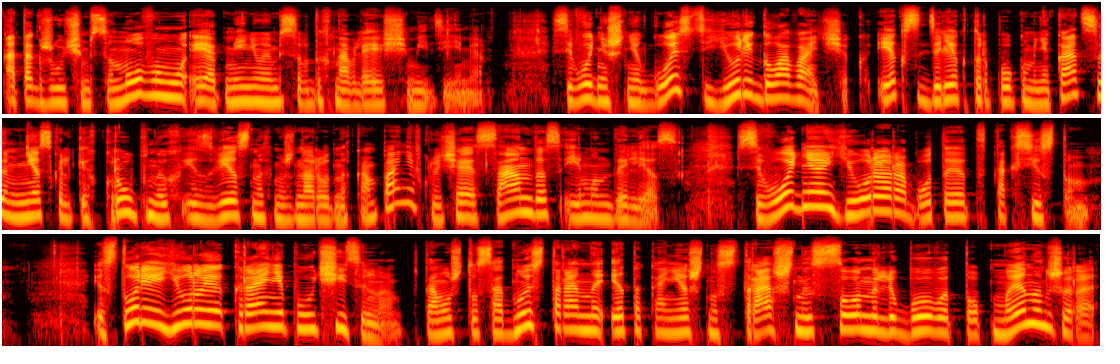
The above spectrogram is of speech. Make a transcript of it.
а также учимся новому и обмениваемся вдохновляющими идеями. Сегодняшний гость Юрий Головайчик, экс-директор по коммуникациям нескольких крупных известных международных компаний, включая Сандос и Монделес. Сегодня Юра работает таксистом История Юры крайне поучительна, потому что, с одной стороны, это, конечно, страшный сон любого топ-менеджера,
